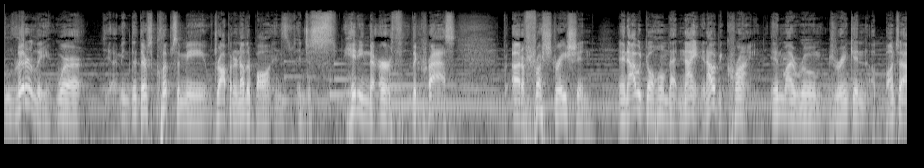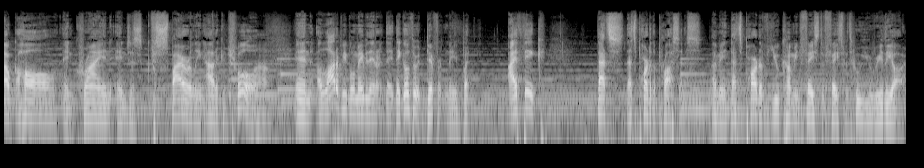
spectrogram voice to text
literally where I mean, th- there's clips of me dropping another ball and, and just hitting the earth, the grass, out of frustration. And I would go home that night and I would be crying in my room, drinking a bunch of alcohol and crying and just spiraling out of control. Wow. And a lot of people maybe they don't they, they go through it differently, but I think that's that's part of the process. I mean, that's part of you coming face to face with who you really are.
